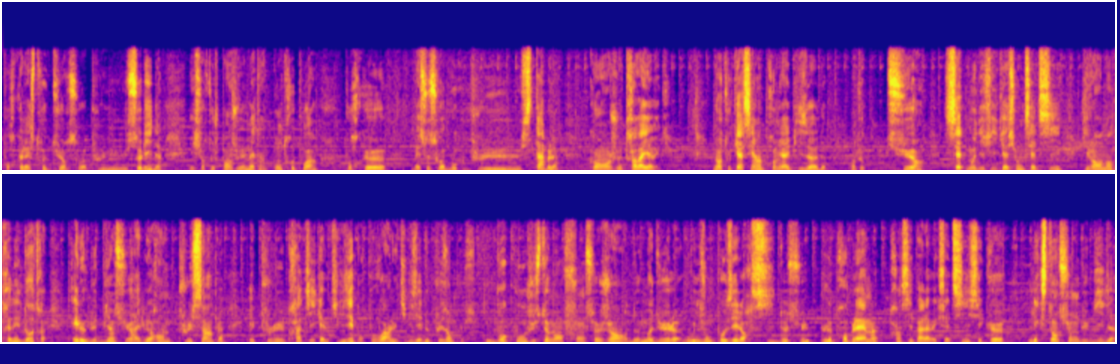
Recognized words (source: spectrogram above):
pour que la structure soit plus solide. Et surtout, je pense que je vais mettre un contrepoids pour que ben, ce soit beaucoup plus stable quand je travaille avec. Mais en tout cas, c'est un premier épisode en tout, sur cette modification de cette scie qui va en entraîner d'autres, et le but bien sûr est de le rendre plus simple et plus pratique à utiliser pour pouvoir l'utiliser de plus en plus. Beaucoup justement font ce genre de module où ils vont poser leur scie dessus. Le problème principal avec cette scie, c'est que l'extension du guide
